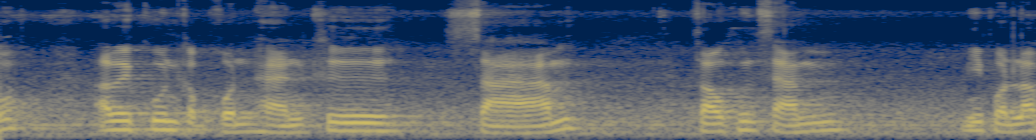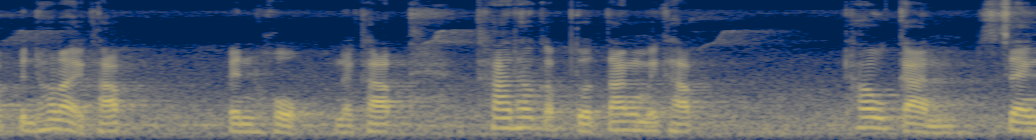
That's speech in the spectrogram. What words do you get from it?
2 เอาไปคูณกับผลหารคือ 3 2คูณ3มีผลลัพธ์เป็นเท่าไหร่ครับ เป็น 6 นะครับ ค่าเท่ากับตัวตั้งไหมครับ เท่ากัน แสดง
